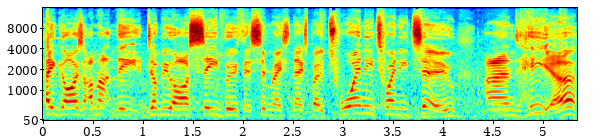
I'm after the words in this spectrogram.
Hey guys, I'm at the WRC booth at Sim Racing Expo 2022 and here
